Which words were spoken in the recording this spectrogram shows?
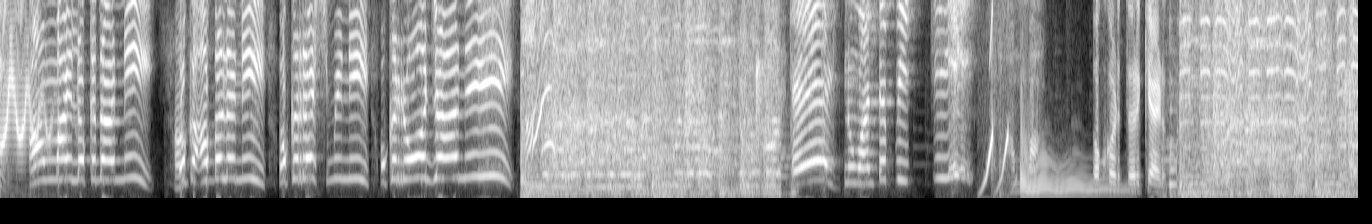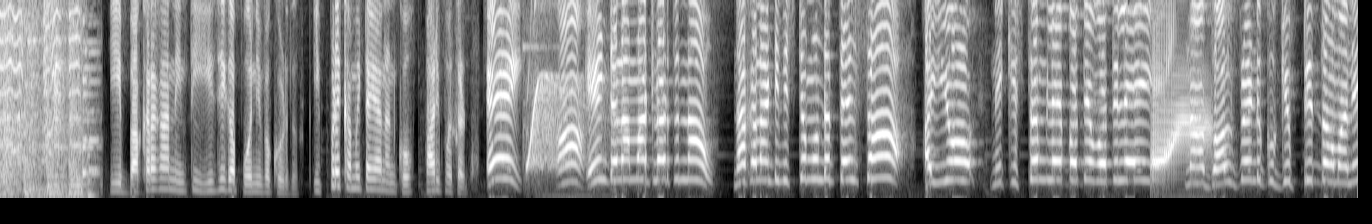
ఆ అమ్మాయిలు ఒకదాన్ని ఒక అబ్బలని ఒక రష్మిని ఒక రోజాని. ఏ నువ్వంటే పిచ్చి. ఒకడు దొరికాడు. ఈ బకరగాన్ని ఇంత ఈజీగా పోనివ్వకూడదు. ఇప్పుడే కమిట్ అయ్యాననుకో పారిపోతాడు. ఏయ్ ఏంటలా మాట్లాడుతున్నావు? నాకు అలాంటివి ఇష్టం ఉండదు తెలుసా? అయ్యో నీకు ఇష్టం లేకపోతే వదిలేయ్. గర్ల్ ఫ్రెండ్కు గిఫ్ట్ ఇద్దామని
